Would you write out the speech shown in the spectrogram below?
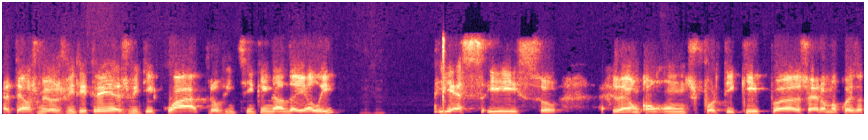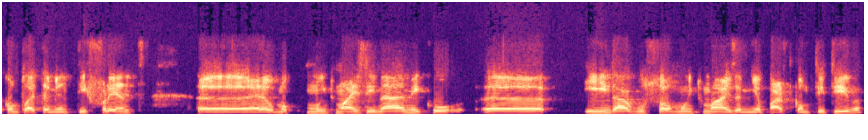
até os meus 23, 24 ou 25 ainda andei ali. Uhum. E esse, isso já é um, um desporto de equipa, já era uma coisa completamente diferente, uh, era uma, muito mais dinâmico uh, e ainda aguçou muito mais a minha parte competitiva.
